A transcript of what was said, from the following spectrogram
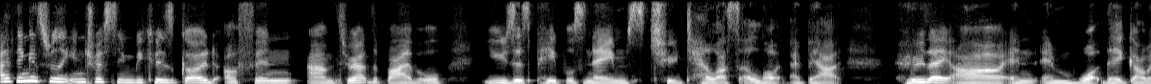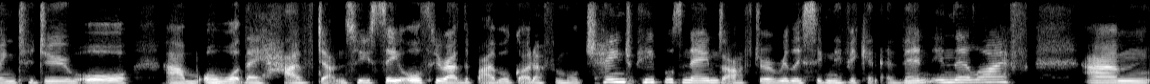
I think it's really interesting because God often, um, throughout the Bible, uses people's names to tell us a lot about who they are and, and what they're going to do or um, or what they have done. So you see all throughout the Bible, God often will change people's names after a really significant event in their life. Um,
